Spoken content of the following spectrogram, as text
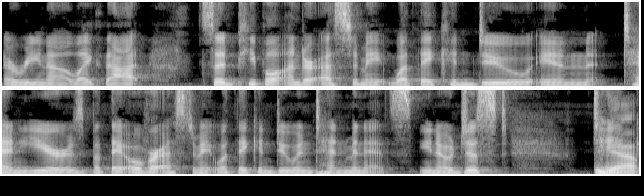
arena like that said people underestimate what they can do in 10 years, but they overestimate what they can do in 10 minutes. You know, just take, yep.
